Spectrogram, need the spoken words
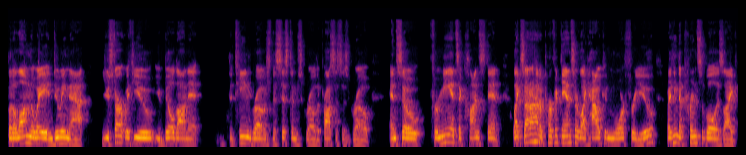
But along the way, in doing that, you start with you, you build on it, the team grows, the systems grow, the processes grow, and so for me, it's a constant, like, so I don't have a perfect answer of like how it can more for you, but I think the principle is like,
